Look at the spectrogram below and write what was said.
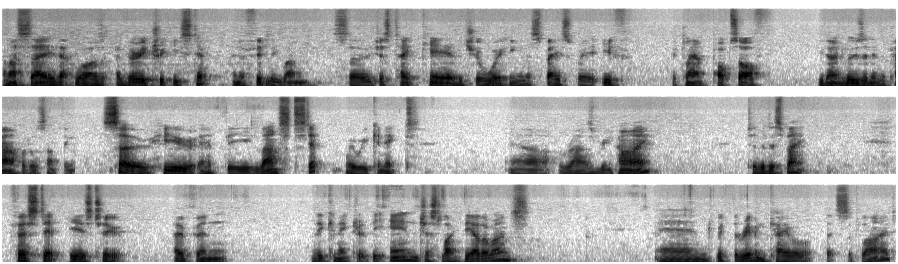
I must say that was a very tricky step and a fiddly one. So just take care that you're working in a space where if the clamp pops off, you don't lose it in the carpet or something. So here at the last step where we connect our Raspberry Pi to the display. First step is to open the connector at the end, just like the other ones. And with the ribbon cable that's supplied,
